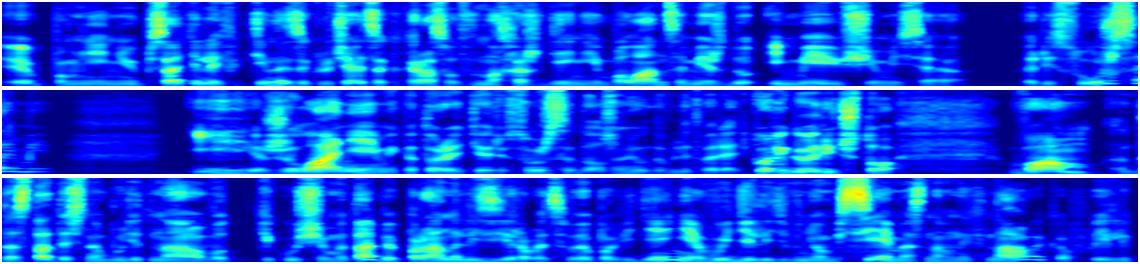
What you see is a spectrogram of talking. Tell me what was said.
э, по мнению писателя, эффективность заключается как раз вот в нахождении баланса между имеющимися ресурсами и желаниями, которые эти ресурсы должны удовлетворять. Кови говорит, что вам достаточно будет на вот текущем этапе проанализировать свое поведение, выделить в нем 7 основных навыков или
